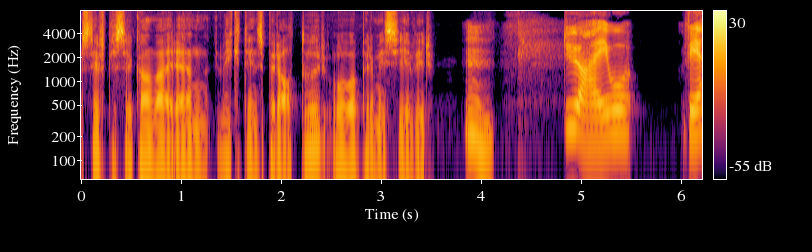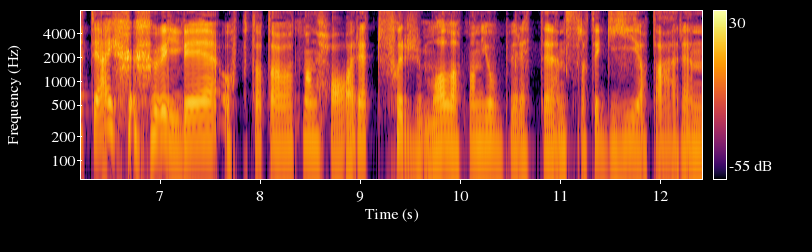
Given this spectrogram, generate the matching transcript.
stiftelse kan være en viktig inspirator og premissgiver. Mm. Du er jo, vet jeg, veldig opptatt av at man har et formål, at man jobber etter en strategi, at det er en,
